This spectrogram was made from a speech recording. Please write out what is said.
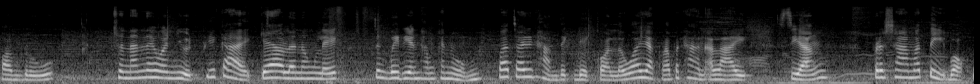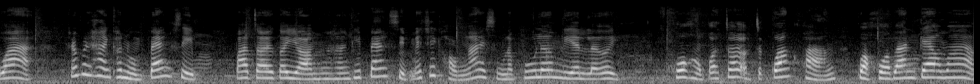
ความรู้ ฉะนั้นในวันหยุดพี่ไก่แก้วและน้องเล็ก จึงไปเรียนทำขนม ป้าจ้อยได้ถามเด็กๆก่อนแล้วว่าอยากรับประทานอะไร เสียงประชามติบอกว่ารับประทานขนมแป้งสิบ ป้าจ้อยก็ยอมทั้งที่แป้งสิบไม่ใช่ของง่ายสำหรับผู้เริ่มเรียนเลยครัวของป้าจ้อยออกจะกว้างขวางกว่าครัวบ้านแก้วมาก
